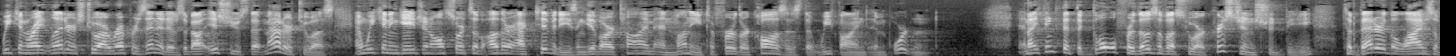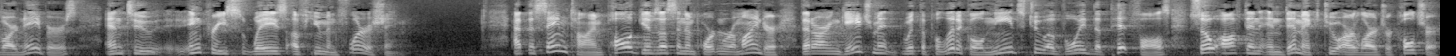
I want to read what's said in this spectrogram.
we can write letters to our representatives about issues that matter to us, and we can engage in all sorts of other activities and give our time and money to further causes that we find important. And I think that the goal for those of us who are Christians should be to better the lives of our neighbors and to increase ways of human flourishing. At the same time, Paul gives us an important reminder that our engagement with the political needs to avoid the pitfalls so often endemic to our larger culture,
